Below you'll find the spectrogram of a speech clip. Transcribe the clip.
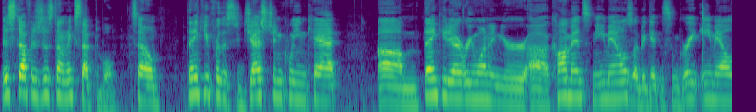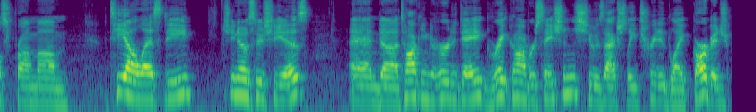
This stuff is just unacceptable. So, thank you for the suggestion, Queen Cat. Um, thank you to everyone in your uh, comments and emails. I've been getting some great emails from um, TLSD. She knows who she is. And uh, talking to her today, great conversations. She was actually treated like garbage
